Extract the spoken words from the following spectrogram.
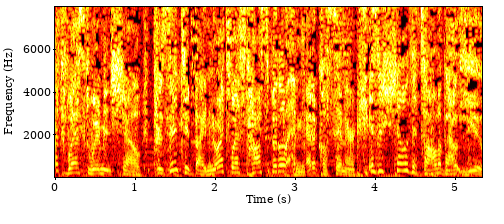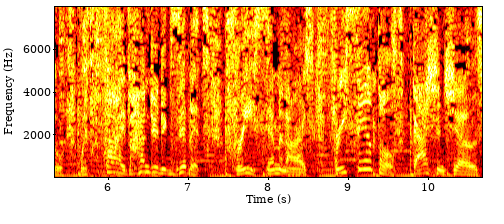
Northwest Women's Show, presented by Northwest Hospital and Medical Center, is a show that's all about you with 500 exhibits, free seminars, free samples, fashion shows,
